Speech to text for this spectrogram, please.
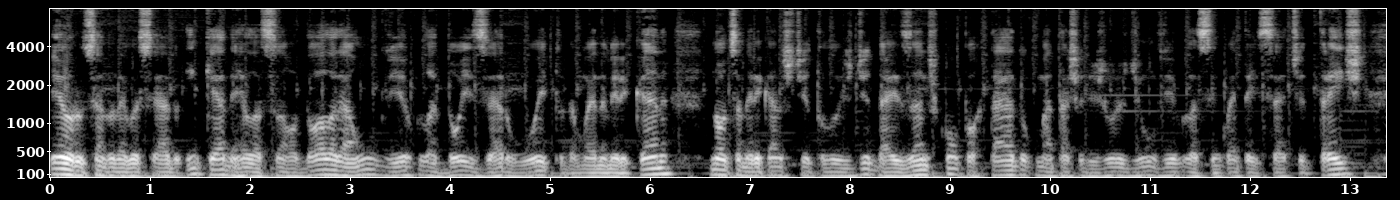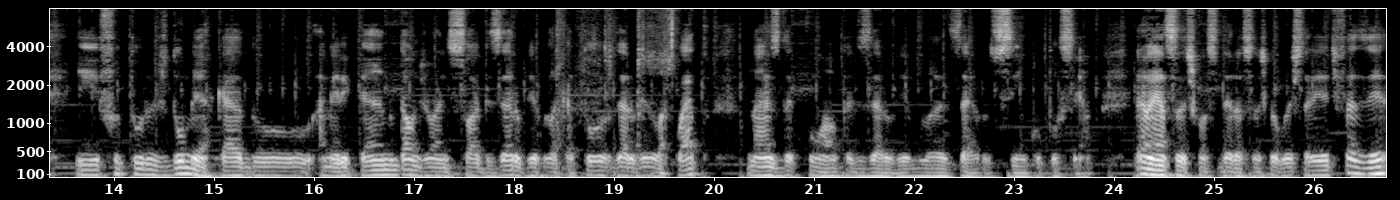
euro sendo negociado em queda em relação ao dólar a 1,208 da moeda americana, notes americanos títulos de 10 anos comportado com uma taxa de juros de 1,573 e futuros do mercado americano, Dow Jones sobe 0,14, 0,4 Nasdaq com alta de 0,05%. Eram essas as considerações que eu gostaria de fazer.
